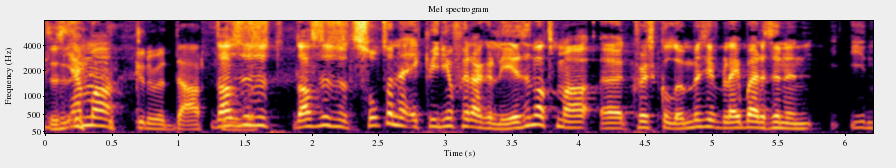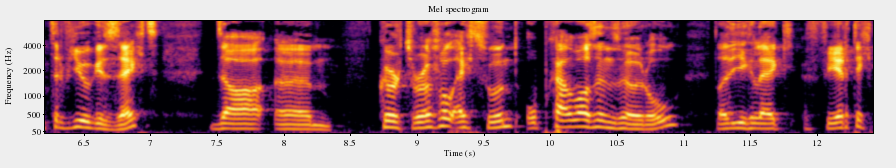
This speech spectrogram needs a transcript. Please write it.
Dus Ja, maar kunnen we daar dat is, dus het, dat is dus het zotte. hè. Ik weet niet of je dat gelezen had, maar eh, Chris Columbus heeft blijkbaar eens in een interview gezegd dat ehm, Kurt Russell echt zo'n opgaan was in zijn rol, dat hij gelijk 40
